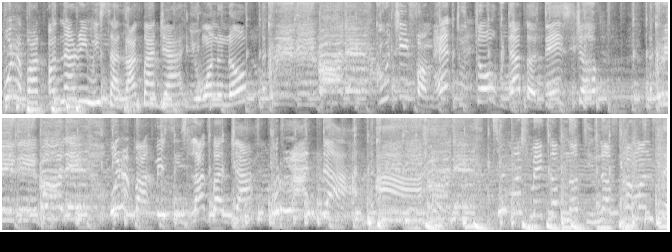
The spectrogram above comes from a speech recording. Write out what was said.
What about ordinary Mr. Lagbaja? You wanna know? Greedy body. Gucci from head to toe without a day's job. Incredible. What about Mrs. Lagbaja? Prada. Ah. Too much makeup, not enough common sense.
